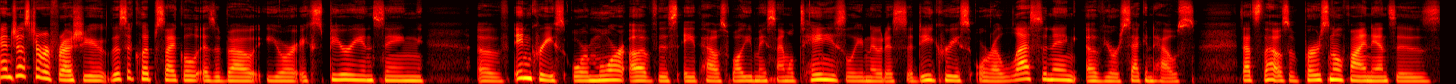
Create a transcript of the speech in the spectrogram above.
And just to refresh you, this eclipse cycle is about your experiencing of increase or more of this eighth house, while you may simultaneously notice a decrease or a lessening of your second house. That's the house of personal finances,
